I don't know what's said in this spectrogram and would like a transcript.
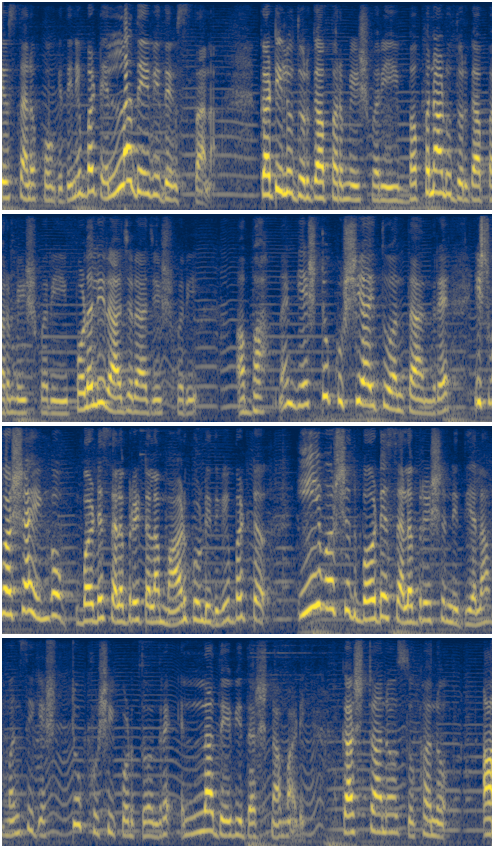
ದೇವಸ್ಥಾನಕ್ಕೆ ಹೋಗಿದ್ದೀನಿ ಬಟ್ ಎಲ್ಲ ದೇವಿ ದೇವಸ್ಥಾನ. ಕಟೀಲು ದುರ್ಗಾ ಪರಮೇಶ್ವರಿ ಬಪ್ಪನಾಡು ದುರ್ಗಾ ಪರಮೇಶ್ವರಿ ಪೊಳಲಿ ರಾಜರಾಜೇಶ್ವರಿ ಅಬ್ಬಾ, ನಂಗೆ ಎಷ್ಟು ಖುಷಿ ಆಯಿತು ಅಂತ ಅಂದರೆ, ಇಷ್ಟು ವರ್ಷ ಹೆಂಗೋ ಬರ್ಡೇ ಸೆಲೆಬ್ರೇಟ್ ಎಲ್ಲ ಮಾಡ್ಕೊಂಡಿದ್ವಿ ಬಟ್ ಈ ವರ್ಷದ ಬರ್ಡೇ ಸೆಲೆಬ್ರೇಷನ್ ಇದೆಯಲ್ಲ ಮನಸ್ಸಿಗೆ ಎಷ್ಟು ಖುಷಿ ಕೊಡ್ತು ಅಂದರೆ ಎಲ್ಲ ದೇವಿ ದರ್ಶನ ಮಾಡಿ. ಕಷ್ಟನೋ ಸುಖನೋ, ಆ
